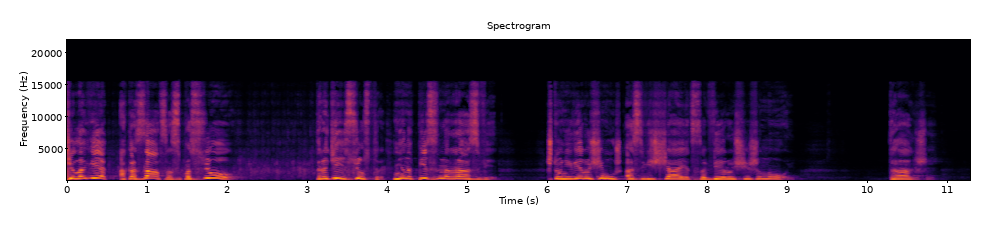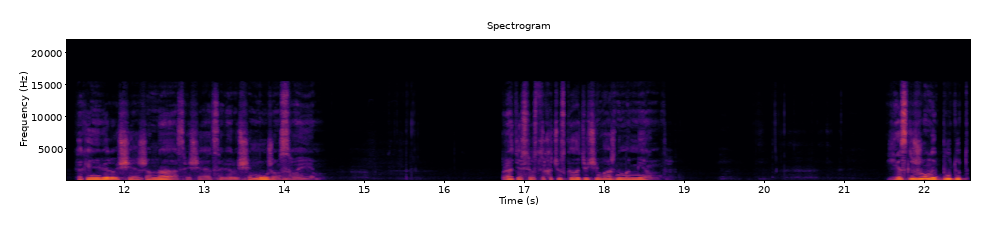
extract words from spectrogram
человек оказался спасен. Дорогие сестры, не написано разве, что неверующий муж освящается верующей женой. Так же, как и неверующая жена освящается верующим мужем своим. Братья и сестры, хочу сказать очень важный момент. Если жены будут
